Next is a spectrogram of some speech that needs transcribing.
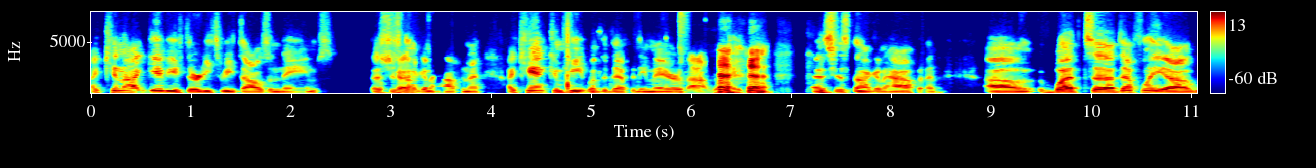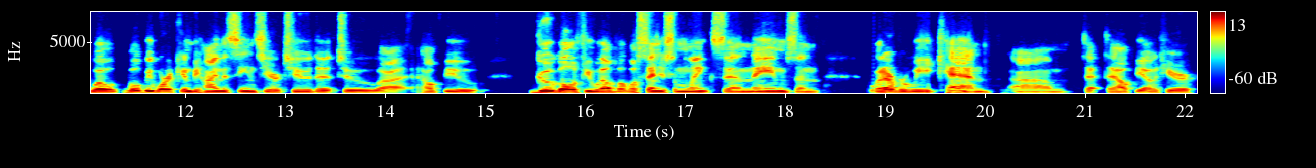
I cannot give you 33,000 names. That's just okay. not going to happen. I, I can't compete with the deputy mayor that way. That's just not going to happen. Uh, but uh, definitely, uh, we'll we'll be working behind the scenes here too to to uh, help you Google, if you will. But we'll send you some links and names and whatever we can um, to, to help you out here.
